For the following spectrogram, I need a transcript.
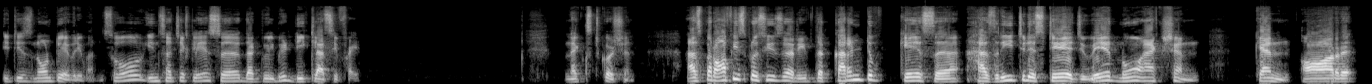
it is known to everyone. So in such a case uh, that will be declassified. Next question. As per office procedure, if the current case uh, has reached a stage where no action can or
